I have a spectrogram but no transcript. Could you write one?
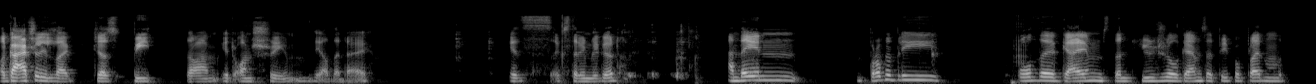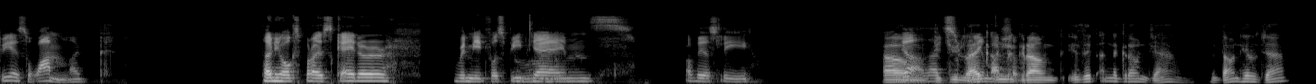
Like I actually like just beat um it on stream the other day. It's extremely good. And then probably all the games, the usual games that people played on the PS1, like Tony Hawk's Pro Skater, we Need for Speed Ooh. games, obviously. Um, Yeah, did that's you pretty like much a- Underground? Is it Underground Jam? Downhill Jam?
